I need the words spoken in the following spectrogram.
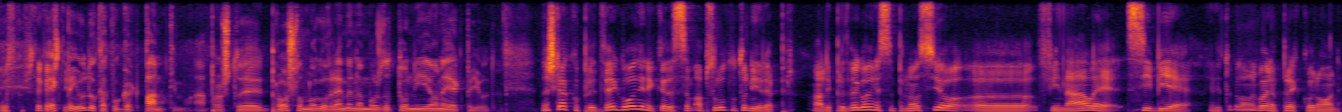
uskoro. Šta Ekpe Judo kako ga pamtimo, a prošto je prošlo mnogo vremena, možda to nije onaj Ekpe Judo. Znaš kako, pre dve godine kada sam, apsolutno to nije reper, ali pre dve godine sam prenosio uh, finale CBA, ili to bila ona godina pre korone.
